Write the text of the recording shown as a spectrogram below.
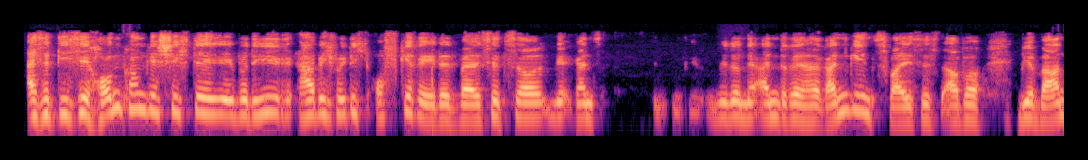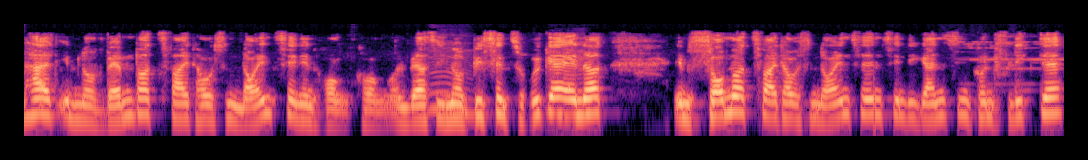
Also diese Hongkong-Geschichte, über die habe ich wirklich oft geredet, weil es jetzt so ganz wieder eine andere Herangehensweise ist, aber wir waren halt im November 2019 in Hongkong und wer sich mm. noch ein bisschen zurückerinnert, im Sommer 2019 sind die ganzen Konflikte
